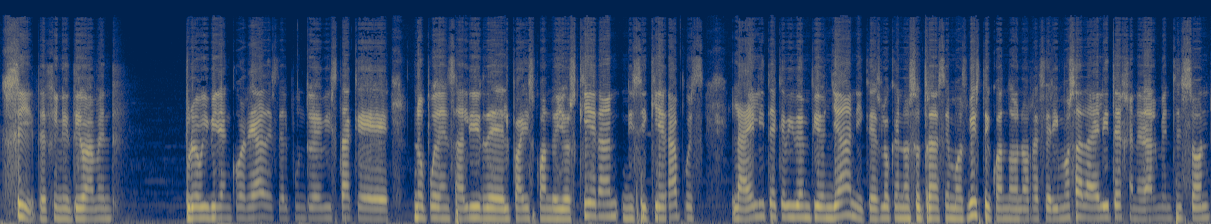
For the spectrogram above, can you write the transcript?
Sí, definitivamente. Duro vivir en Corea desde el punto de vista que no pueden salir del país cuando ellos quieran, ni siquiera pues la élite que vive en Pyongyang y que es lo que nosotras hemos visto y cuando nos referimos a la élite generalmente son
